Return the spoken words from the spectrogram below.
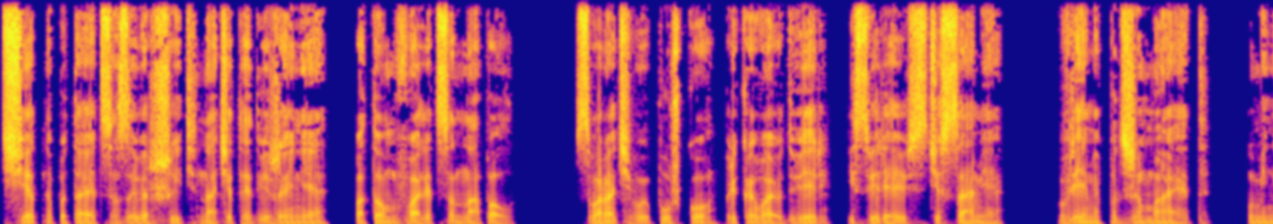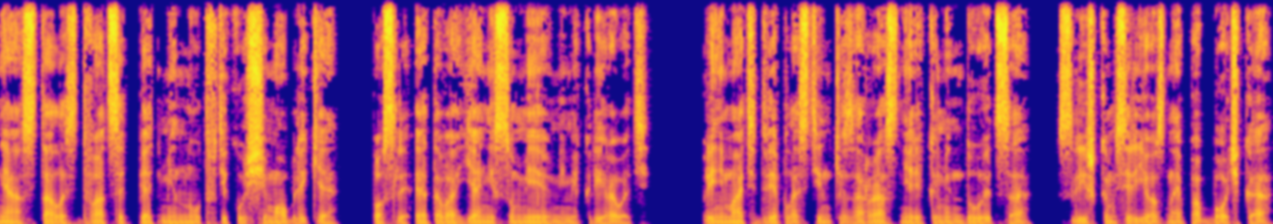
тщетно пытается завершить начатое движение, потом валится на пол. Сворачиваю пушку, прикрываю дверь и сверяюсь с часами. Время поджимает. У меня осталось 25 минут в текущем облике. После этого я не сумею мимикрировать. Принимать две пластинки за раз не рекомендуется. Слишком серьезная побочка.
